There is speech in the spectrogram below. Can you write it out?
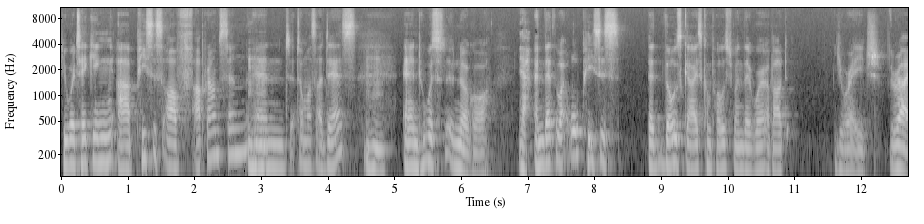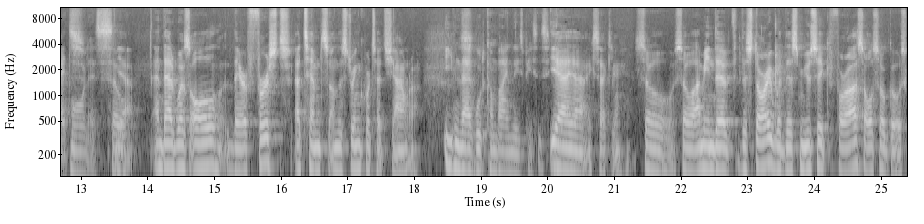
you were taking uh, pieces of Abrahamsen mm-hmm. and thomas adès mm-hmm and who was Nørgaard. Yeah. And that were all pieces that those guys composed when they were about your age, right? More or less. So yeah. And that was all their first attempts on the string quartet genre. Even that would combine these pieces. Yeah, yeah, exactly. So, so I mean, the the story with this music for us also goes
